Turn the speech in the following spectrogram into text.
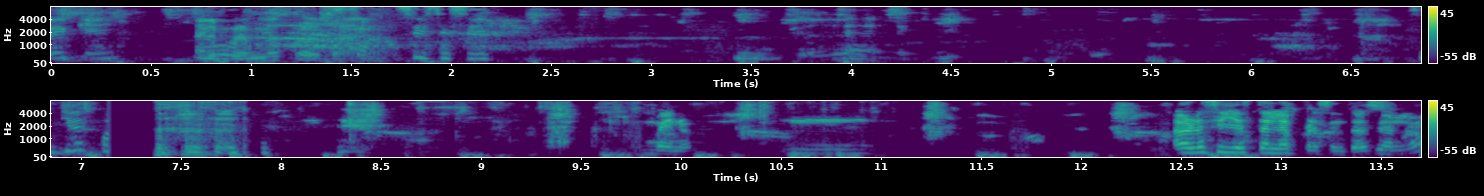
Okay. I Le will- podemos pausar. Sí, sí, sí. Aquí. Si quieres. pon- bueno. mm, Ahora sí ya está en la presentación, ¿no?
